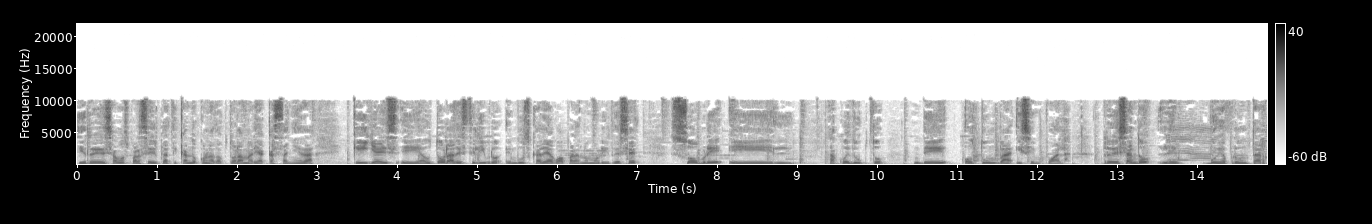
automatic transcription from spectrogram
y regresamos para seguir platicando con la doctora María Castañeda, que ella es eh, autora de este libro En busca de agua para no morir de sed, sobre el acueducto de Otumba y Zempoala. Regresando, le voy a preguntar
